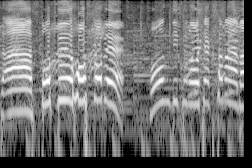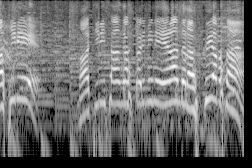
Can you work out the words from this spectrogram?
さあストップホスト部。本日のお客様はマキリ。マキリさんが2人目に選んだら福山さん。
